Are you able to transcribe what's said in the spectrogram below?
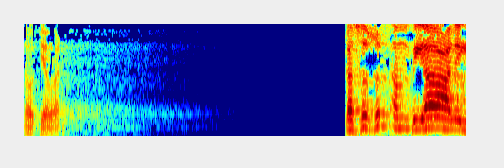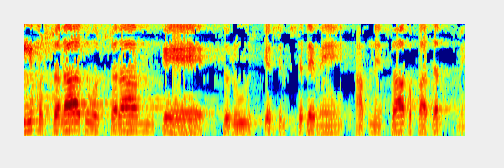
نوجوان۔ قصص الانبیاء علیہ السلاد والسلام کے دروس کے سلسلے میں ہم نے سابقہ درس میں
